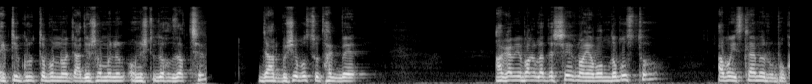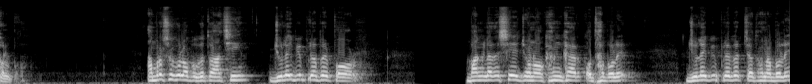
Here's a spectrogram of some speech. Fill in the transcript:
একটি গুরুত্বপূর্ণ জাতীয় সম্মেলন অনুষ্ঠিত হতে যাচ্ছে যার বিষয়বস্তু থাকবে আগামী বাংলাদেশের নয়া বন্দোবস্ত এবং ইসলামের রূপকল্প। আমরা সকল অবগত আছি, জুলাই বিপ্লবের পর বাংলাদেশে জন আকাঙ্ক্ষার কথা বলে, জুলাই বিপ্লবের চেতনা বলে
